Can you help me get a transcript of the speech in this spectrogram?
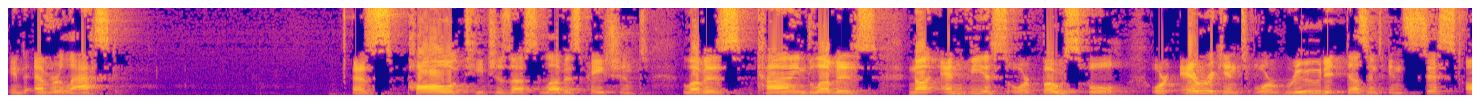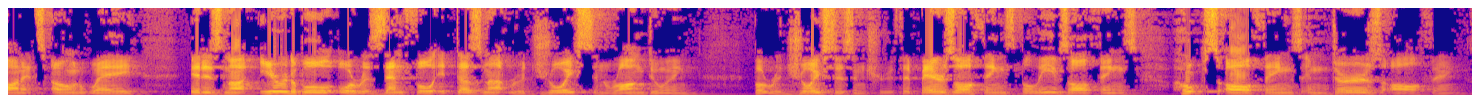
and everlasting. As Paul teaches us, love is patient, love is kind, love is not envious or boastful or arrogant or rude. It doesn't insist on its own way. It is not irritable or resentful. It does not rejoice in wrongdoing, but rejoices in truth. It bears all things, believes all things, hopes all things, endures all things.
